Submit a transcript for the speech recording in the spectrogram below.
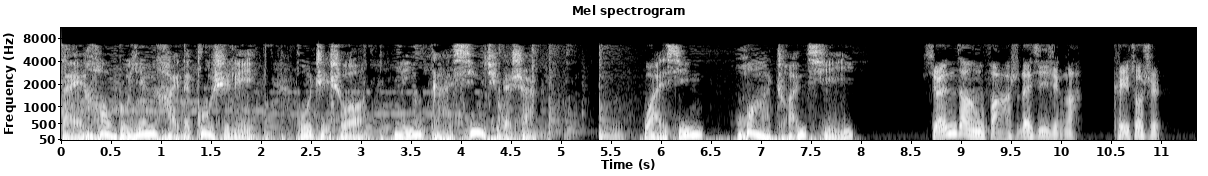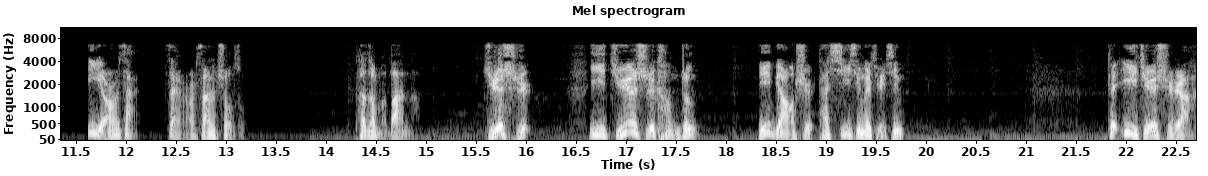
在浩如烟海的故事里，我只说您感兴趣的事儿。晚星画传奇，玄奘法师的西行啊，可以说是一而再、再而三的受阻。他怎么办呢？绝食，以绝食抗争，以表示他西行的决心。这一绝食啊，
